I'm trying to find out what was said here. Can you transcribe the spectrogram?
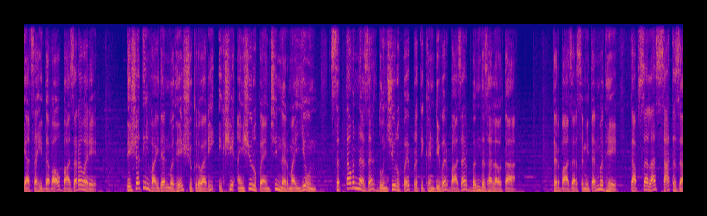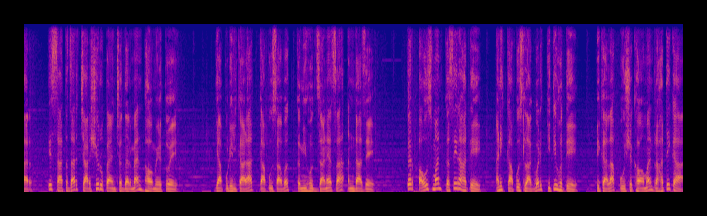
याचाही दबाव बाजारावर आहे. देशातील वायद्यांमध्ये शुक्रवारी एकशे ऐंशी रुपयांची नरमाई येऊन सत्तावन्न हजार दोनशे रुपये प्रतिखंडीवर बाजार बंद झाला होता. तर बाजार समित्यांमध्ये कापसाला सात हजार ते सात हजार चारशे रुपयांच्या दरम्यान भाव मिळतोय. यापुढील काळात कापूस आवक कमी होत जाण्याचा अंदाज आहे. तर पाऊसमान कसे राहते आणि कापूस लागवड किती होते? पिकाला पोषक हवामान राहते का?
